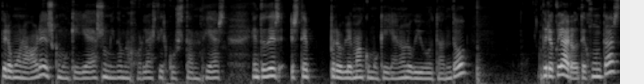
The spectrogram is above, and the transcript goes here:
pero bueno, ahora es como que ya he asumido mejor las circunstancias, entonces este problema como que ya no lo vivo tanto. Pero claro, te juntas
